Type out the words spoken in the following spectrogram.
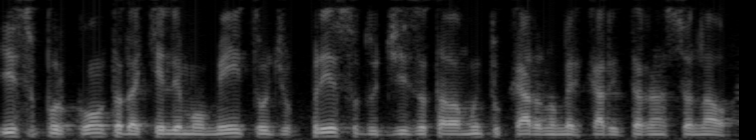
Isso por conta daquele momento onde o preço do diesel estava muito caro no mercado internacional,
